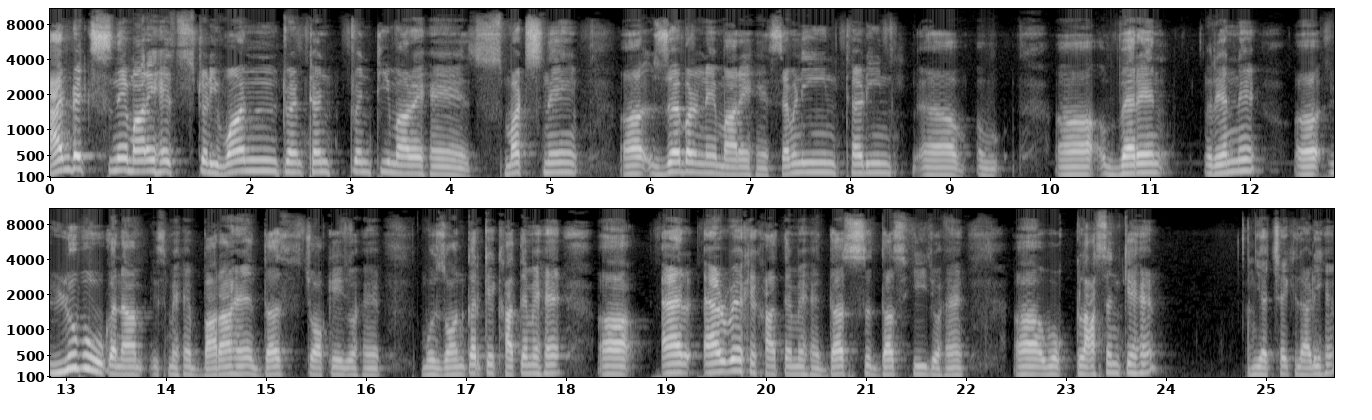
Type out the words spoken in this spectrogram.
हैंड्रिक्स ने मारे हैं ट्वेंटी वन ट्वेंटी मारे हैं स्मट्स ने। जेबर ने मारे हैं। सेवनटीन, थर्टीन वेरेन रेन ने लुबू का नाम इसमें है, बारह हैं, दस चौके जो हैं, वो जोनकर के खाते में हैं। एर एयरवे के खाते में हैं, दस दस ही जो हैं वो क्लासन के हैं। ये अच्छे खिलाड़ी हैं,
